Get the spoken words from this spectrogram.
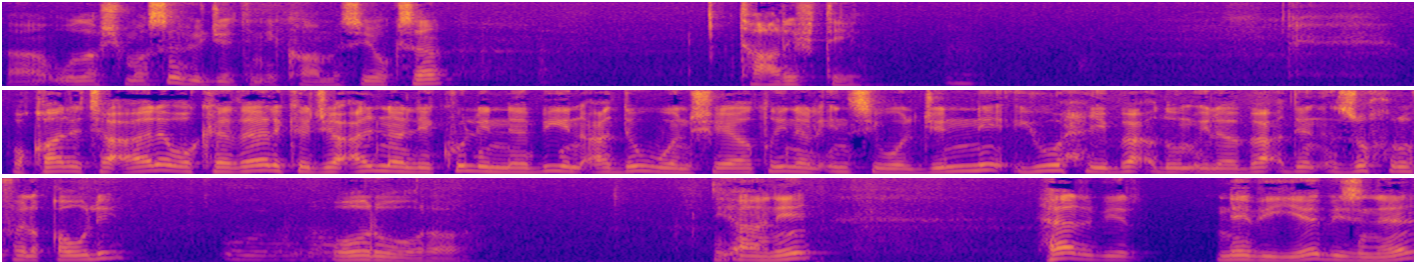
ha, ulaşması hüccetin ikamesi yoksa tarif değil. وقال تعالى وكذلك جعلنا لكل نبي عدوا شياطين الإنس والجن يوحي بعضهم إلى بعض زخرف القول غرورا yani her bir nebiye biz ne?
